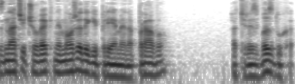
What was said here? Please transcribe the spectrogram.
Значи човек не може да ги приеме направо, а чрез въздуха.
